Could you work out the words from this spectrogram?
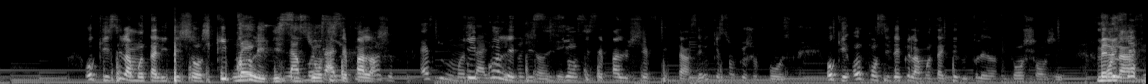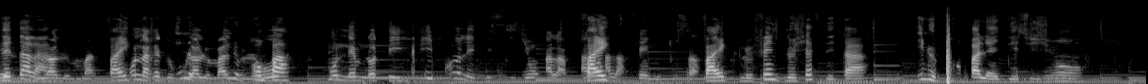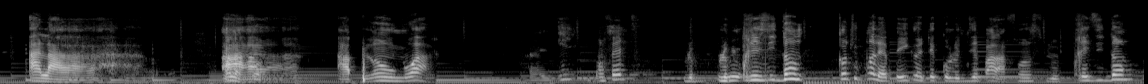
Ok, si la mentalité change, qui prend les la décisions si mentalité, c'est pas la moi, je- Est-ce qu'une Qui prend les peut changer? décisions si c'est pas le chef d'État C'est une question que je pose. Ok, on considère que la mentalité de tous les Africains a changé. Mais on le chef d'État, là, le mal. Faïk, On arrête de il vouloir ne- le mal il ne de prend l'autre. pas... On aime notre pays. Qui prend les décisions à la, à, Faïk. à la fin de tout ça le, fait- le chef d'État, il ne prend pas les décisions à la... à, à blanc ou noir. Il- en fait, le, le président, quand tu prends les pays qui ont été colonisés par la France, le président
